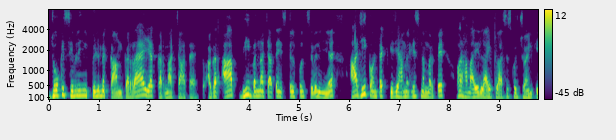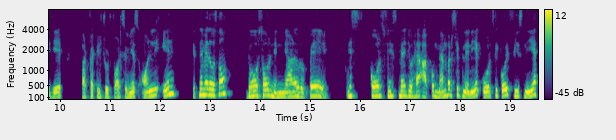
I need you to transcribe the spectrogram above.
जो कि सिविल इंजीनियरिंग फ़ील्ड में काम कर रहा है या करना चाहता है। तो अगर आप भी बनना चाहते हैं स्किलफुल सिविल इंजीनियर, आज ही कांटेक्ट कीजिए हमें इस नंबर पे और हमारी लाइव क्लासेस को ज्वाइन कीजिए। Perfect institute for civil civilians only in कितने में दोस्तों? दो सौ निन्यानवे रुपए। इस कोर्स फ़ीस में जो है आपको मेंबरशिप लेनी है कोर्स की कोई फ़ीस नहीं है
